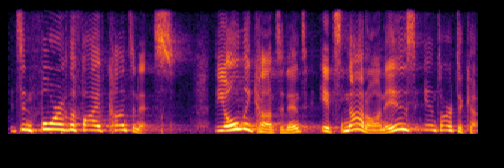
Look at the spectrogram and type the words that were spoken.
It's in four of the five continents. The only continent it's not on is Antarctica,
